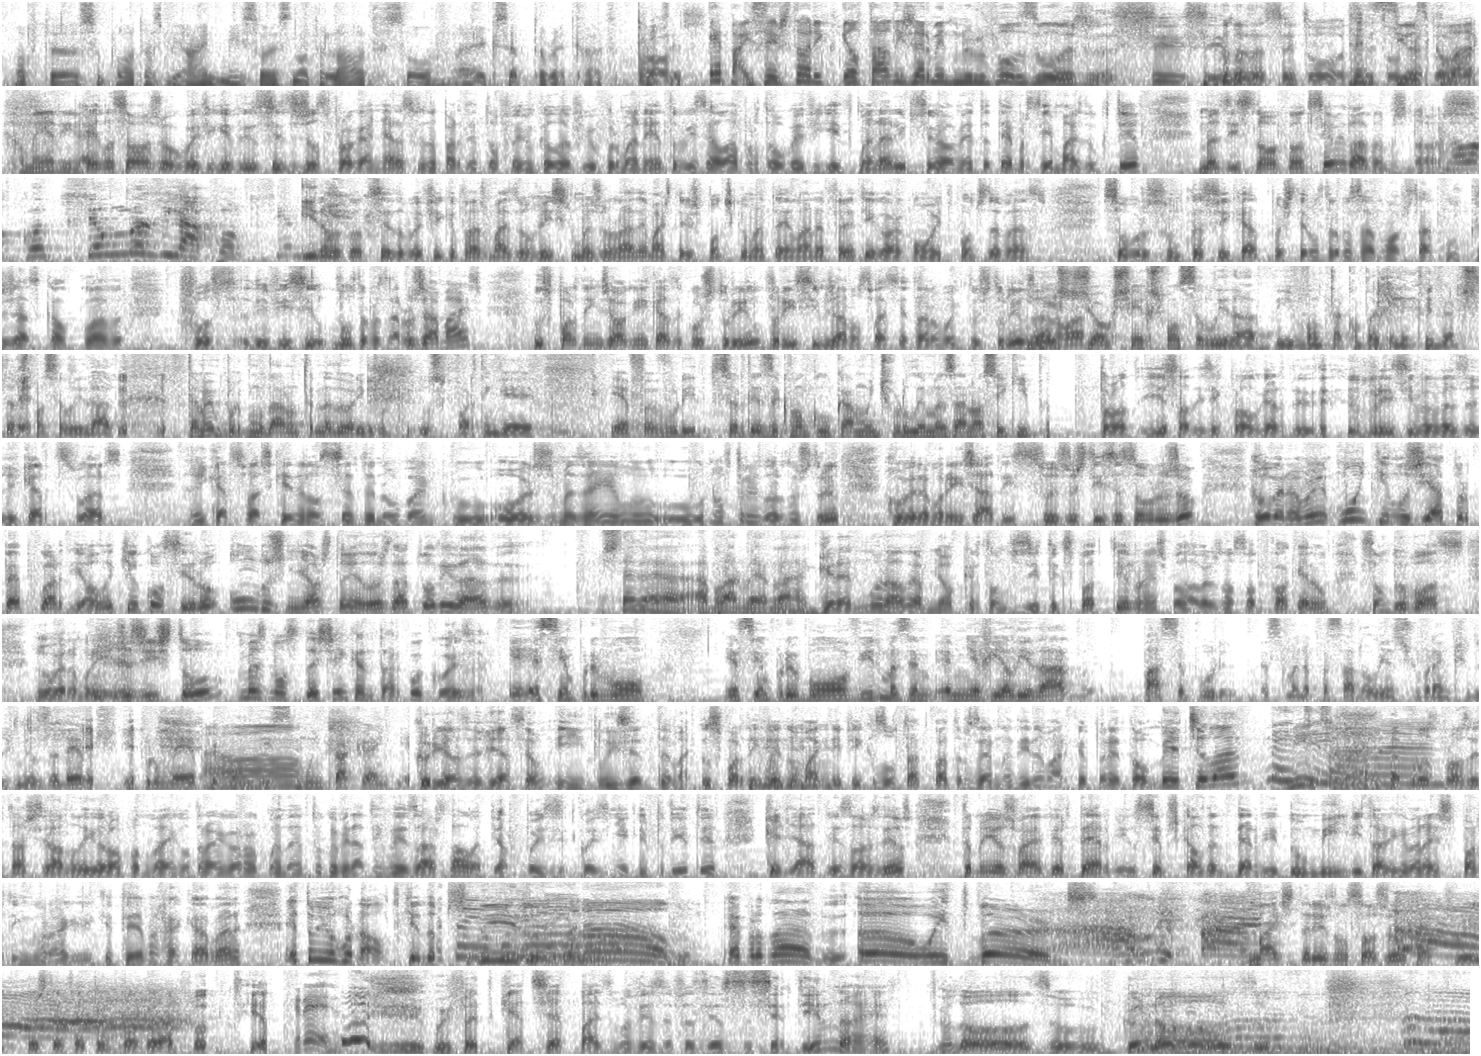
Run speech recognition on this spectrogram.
of the supporters behind me, so it's not allowed. So I accept the red card. Pronto. it. Epá, isso é histórico. Ele está ligeiramente nervoso hoje. Sim, sim, mas aceitou. aceitou Ansioso, claro, remédio. Em relação ao jogo, o Benfica viu-se desejoso para o ganhar. A segunda parte então foi um calafrio permanente. O Vizela aportou o Benfica de maneira e possivelmente até merecia mais do que teve. Mas isso não aconteceu e lá vamos nós. Não aconteceu, mas ia acontecer. E não aconteceu. O Benfica faz mais um risco numa jornada e mais três pontos que o mantém lá na frente e agora com oito pontos de avanço sobre o segundo classificado depois de ter ultrapassado um obstáculo que já se calculava calculava que fosse difícil de ultrapassar. O jamais, o Sporting joga em casa com o Estoril, Veríssimo já não se vai sentar no banco do Estoril. E nestes jogos sem responsabilidade, e vão estar completamente libertos da responsabilidade, também porque mudaram o treinador e porque o Sporting é, é favorito, de certeza que vão colocar muitos problemas à nossa equipa. Pronto, ia só dizer que para o lugar de Veríssimo avança Ricardo Soares. Ricardo Soares que ainda não se senta no banco hoje, mas é ele o, o novo treinador do Estoril. Ruben Amorim já disse sua justiça sobre o jogo. Ruben Amorim, muito elogiado por Pep Guardiola, que o considerou um dos melhores treinadores da atualidade. Está a falar verdade. Grande moral, é o melhor cartão de visita que se pode ter, não é? As palavras não são de qualquer um, são do boss. Roberto Amorim registou, mas não se deixa encantar com a coisa. É, é sempre bom, é sempre bom ouvir, mas a, a minha realidade passa por a semana passada lenços brancos dos meus adeptos e por uma época, como disse, muito aquém. Curiosa reação e inteligente também. O Sporting vem num magnífico resultado, 4-0 na Dinamarca frente ao Midtjylland. Apurou-se para os oitavos de final da Liga Europa, onde vai encontrar agora o comandante do Campeonato Inglês Arsenal, a pior coisinha que lhe podia ter calhado, vez aos deus. Também hoje vai haver derby, o sempre escaldante derby do Minho, Vitória Guimarães, Sporting de Braga, que até é Barraca Habana. Então e o Ronaldo, que anda possuído? Ronaldo! É verdade. Oh, it burns! Mais três num só jogo, hat-trick, depois de ter feito um pouco há pouco tempo. Credo. O efeito ketchup mais uma vez a fazer-se sentir, não é? Goloso, goloso.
